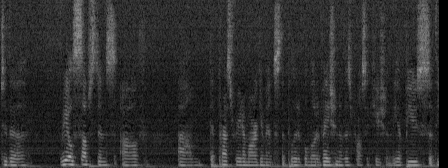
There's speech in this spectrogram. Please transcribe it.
to the real substance of um, the press freedom arguments, the political motivation of this prosecution, the abuse of the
